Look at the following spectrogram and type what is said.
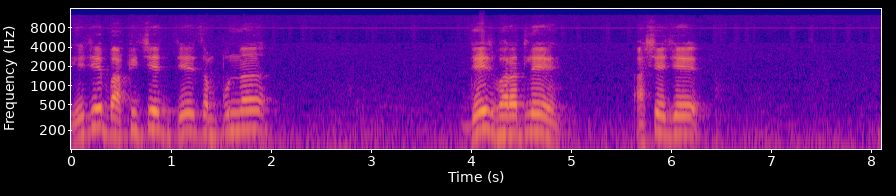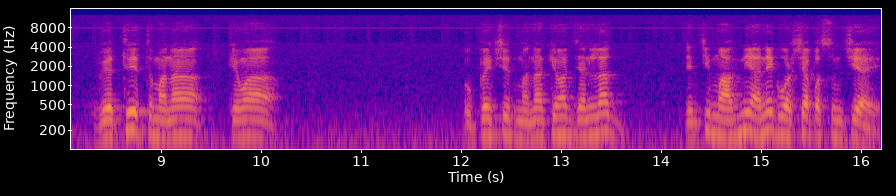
हे जे बाकीचे जे संपूर्ण देशभरातले असे जे व्यथित म्हणा किंवा उपेक्षित म्हणा किंवा ज्यांना ज्यांची मागणी अनेक वर्षापासूनची आहे.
